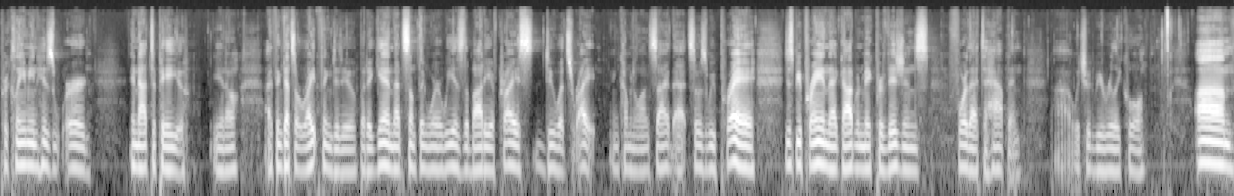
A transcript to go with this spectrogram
proclaiming his word, and not to pay you. You know, I think that's a right thing to do. But again, that's something where we as the body of Christ do what's right and coming alongside that. So as we pray, just be praying that God would make provisions for that to happen. uh, which would be really cool. Um,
